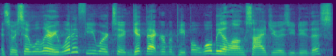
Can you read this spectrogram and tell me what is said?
And so he said, Well, Larry, what if you were to get that group of people? We'll be alongside you as you do this.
